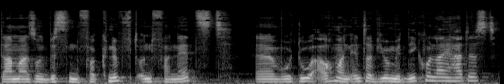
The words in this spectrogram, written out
da mal so ein bisschen verknüpft und vernetzt, äh, wo du auch mal ein Interview mit Nikolai hattest.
